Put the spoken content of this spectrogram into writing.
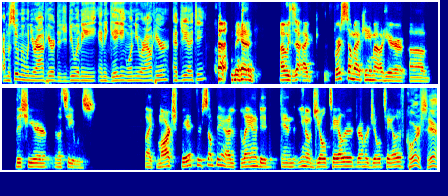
I'm assuming when you're out here, did you do any any gigging when you were out here at GIT? Man, I was I first time I came out here uh, this year. Let's see, it was like March 5th or something. I landed and, you know, Jill Taylor, drummer Jill Taylor. Of course, yeah.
